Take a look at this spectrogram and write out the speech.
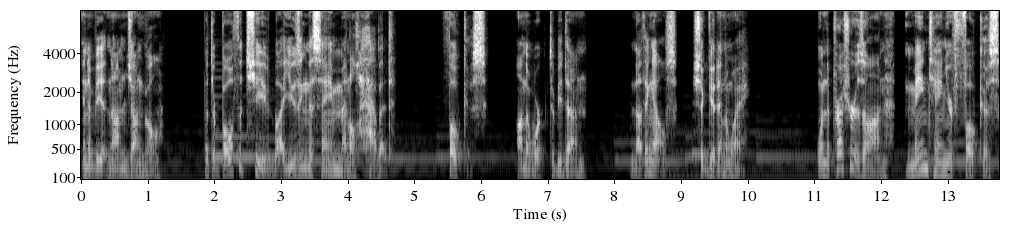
in a Vietnam jungle, but they're both achieved by using the same mental habit focus on the work to be done. Nothing else should get in the way. When the pressure is on, maintain your focus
